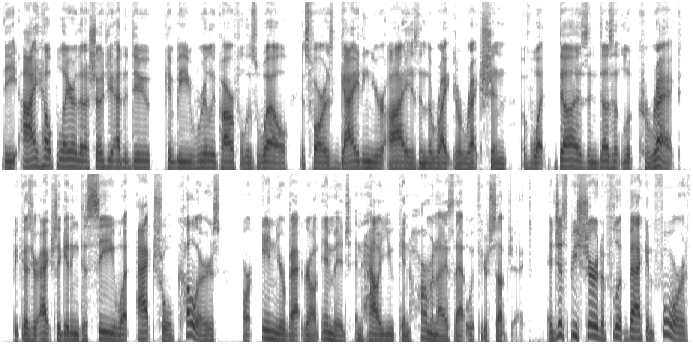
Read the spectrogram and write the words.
the eye help layer that I showed you how to do can be really powerful as well as far as guiding your eyes in the right direction of what does and doesn't look correct because you're actually getting to see what actual colors are in your background image and how you can harmonize that with your subject. And just be sure to flip back and forth.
